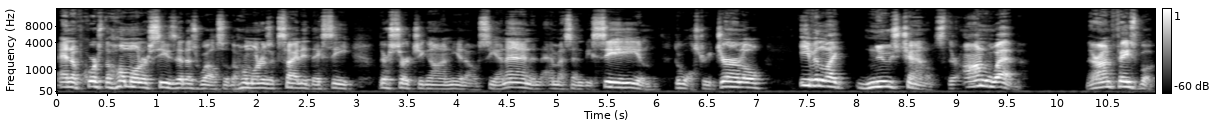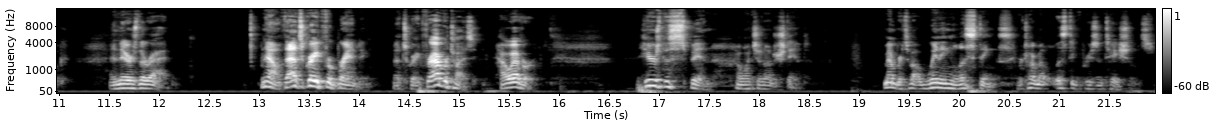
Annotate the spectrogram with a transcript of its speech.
And of course, the homeowner sees it as well. So the homeowner's excited. They see they're searching on, you know, CNN and MSNBC and the Wall Street Journal, even like news channels. They're on web, they're on Facebook, and there's their ad. Now, that's great for branding. That's great for advertising. However, here's the spin I want you to understand. Remember, it's about winning listings. We're talking about listing presentations.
